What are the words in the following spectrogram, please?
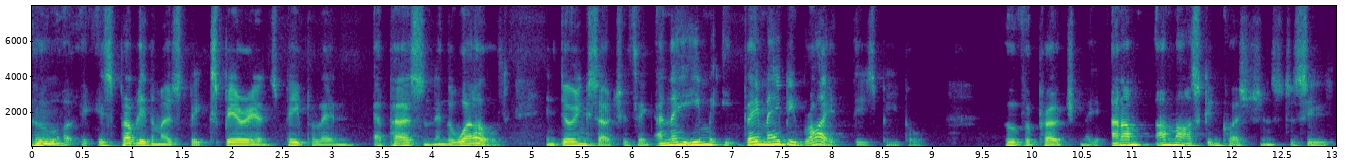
who mm. is probably the most experienced people in a person in the world in doing such a thing. And they he, they may be right, these people who've approached me. And I'm I'm asking questions to see.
